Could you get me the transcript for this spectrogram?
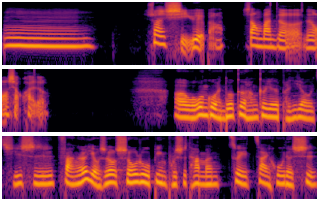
嗯，算喜悦吧，上班的那种小快乐。呃，我问过很多各行各业的朋友，其实反而有时候收入并不是他们最在乎的事，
